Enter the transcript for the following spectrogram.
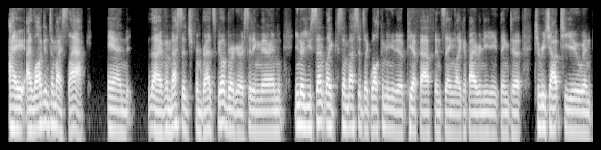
I I logged into my Slack and I have a message from Brad Spielberger sitting there, and you know, you sent like some message like welcoming me to PFF and saying like if I ever need anything to to reach out to you, and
